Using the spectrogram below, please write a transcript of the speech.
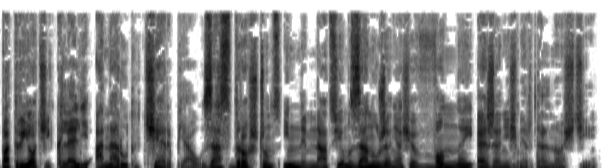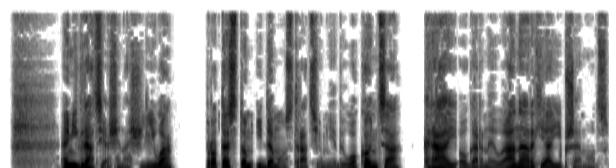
patrioci kleli, a naród cierpiał, zazdroszcząc innym nacjom zanurzenia się w wonnej erze nieśmiertelności. Emigracja się nasiliła, protestom i demonstracjom nie było końca, kraj ogarnęły anarchia i przemoc.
